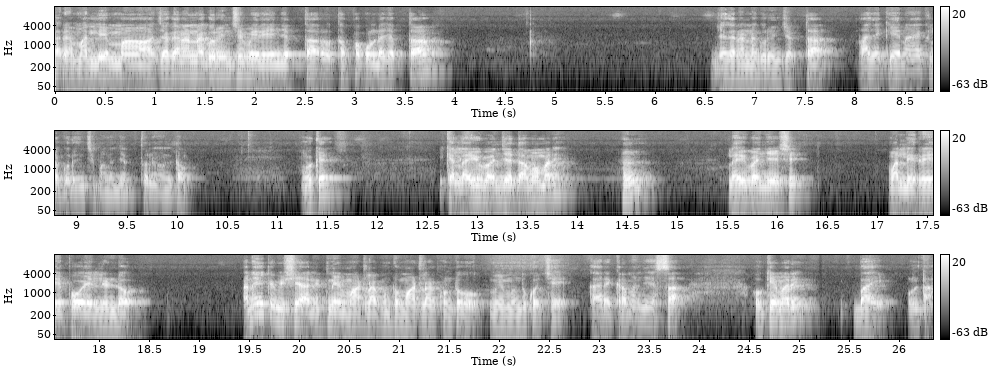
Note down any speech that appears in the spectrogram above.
సరే మళ్ళీ మా జగనన్న గురించి మీరు ఏం చెప్తారు? తప్పకుండా చెప్తా. జగనన్న గురించి చెప్తా రాజకీయ నాయకుల గురించి మనం చెప్తూనే ఉంటాం. ఓకే? ఇక లైవ్ బంద్ చేద్దామా మరి? లైవ్ బంద్ చేసి మళ్ళీ రేపో ఎల్లుండో అనేక విషయాలు ఇట్నే మాట్లాడుకుంటూ మాట్లాడుకుంటూ మీ ముందుకు వచ్చే కార్యక్రమం చేస్తా. ఓకే మరి? బాయ్ ఉంటా.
